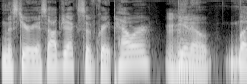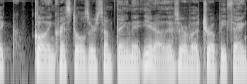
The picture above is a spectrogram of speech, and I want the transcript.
mysterious objects of great power, you know, like glowing crystals or something that you know they're sort of a tropey thing.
